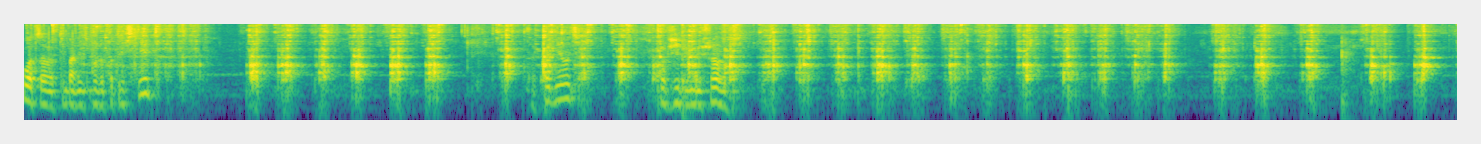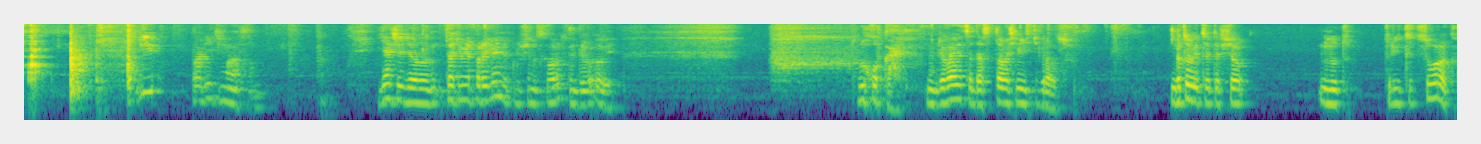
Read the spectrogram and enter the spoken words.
Вот, самое оптимальное, здесь можно потрясти. Так, поделать вообще перемешалось. И полить маслом. Я все делаю. Кстати, у меня параллельно включена сковородка. Ой. Духовка нагревается до 180 градусов. Готовится это все минут 30-40.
